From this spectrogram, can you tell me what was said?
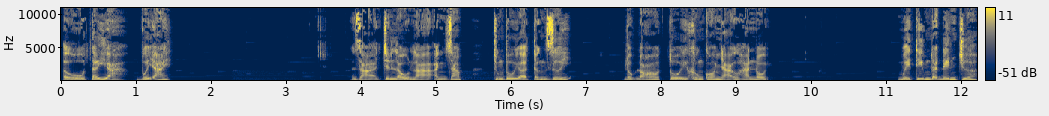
Ở Hồ Tây à với ai? Dạ trên lầu là anh Giáp. Chúng tôi ở tầng dưới. Lúc đó tôi không có nhà ở Hà Nội. Mấy tím đã đến chưa?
